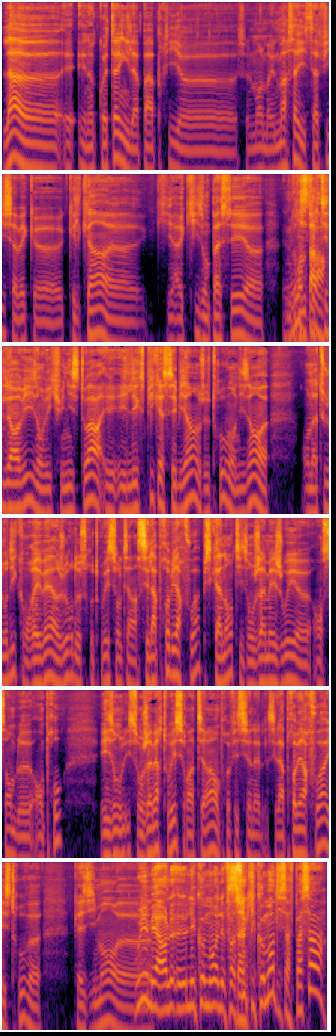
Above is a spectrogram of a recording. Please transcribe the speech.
Là, euh, E- Enoch Quateng, il n'a pas pris euh, seulement le maillot de Marseille, il s'affiche avec euh, quelqu'un euh, qui, à qui ils ont passé une, Une grande histoire. partie de leur vie, ils ont vécu une histoire, et, et il l'explique assez bien, je trouve, en disant on a toujours dit qu'on rêvait un jour de se retrouver sur le terrain. C'est la première fois, puisqu'à Nantes, ils n'ont jamais joué euh, ensemble euh, en pro, et ils ne ils sont jamais retrouvés sur un terrain en professionnel. C'est la première fois, ils se trouvent euh, quasiment. euh, Oui, mais alors, le- les comment, cinq- ceux qui commentent, ils savent pas ça.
